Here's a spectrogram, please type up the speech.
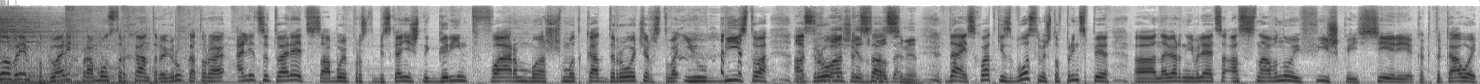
Пришло время поговорить про Monster Hunter, игру, которая олицетворяет собой просто бесконечный гринд, фарм, шмоткодрочерство и убийство И огромнейших схватки с боссами. Да, и схватки с боссами, что, в принципе, э, наверное, является основной фишкой серии как таковой.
